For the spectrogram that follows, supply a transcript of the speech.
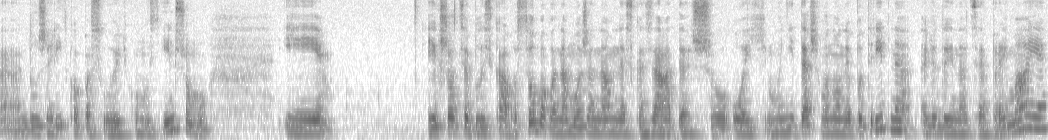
е, дуже рідко пасують комусь іншому. І якщо це близька особа, вона може нам не сказати, що ой, мені теж воно не потрібне. Людина це приймає,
